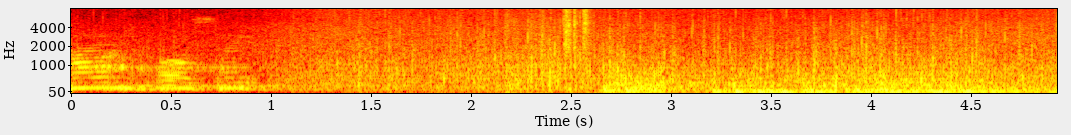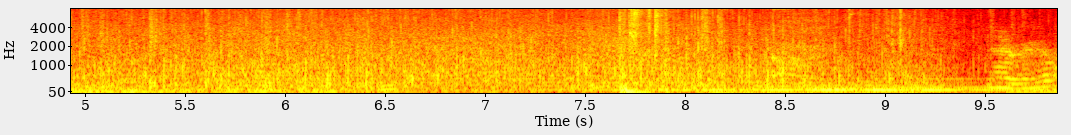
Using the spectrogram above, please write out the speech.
On, fall asleep. There we go.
